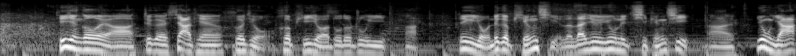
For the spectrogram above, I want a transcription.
提醒各位啊，这个夏天喝酒喝啤酒要多多注意啊。这个有那个瓶起子，咱就用这起瓶器啊，用牙。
